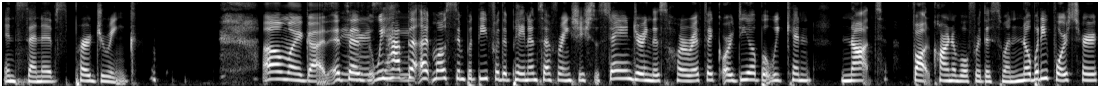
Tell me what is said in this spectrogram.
incentives per drink. Oh my God. It says, We have the utmost sympathy for the pain and suffering she sustained during this horrific ordeal, but we can not fault Carnival for this one. Nobody forced her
